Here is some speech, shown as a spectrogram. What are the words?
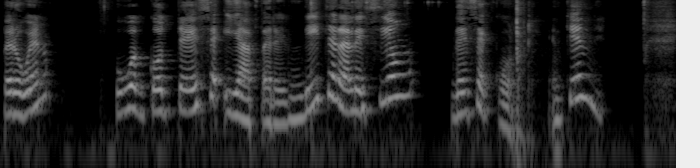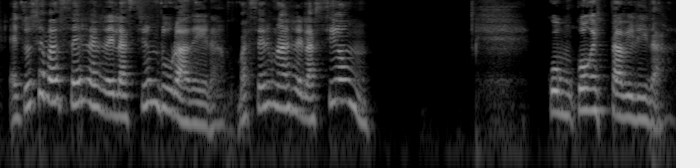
Pero bueno, hubo el corte ese y aprendiste la lección de ese corte, ¿entiendes? Entonces va a ser la relación duradera, va a ser una relación con, estabilidad.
